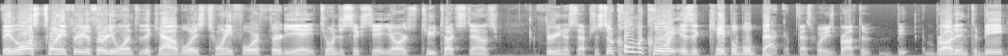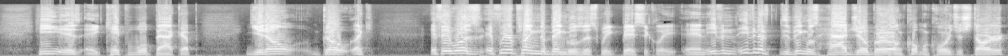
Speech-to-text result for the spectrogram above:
they lost 23 to 31 to the Cowboys, 24 38, 268 yards, two touchdowns, three interceptions. So Colt McCoy is a capable backup. That's what he's brought to be, brought in to be. He is a capable backup. You don't go like if it was if we were playing the Bengals this week, basically, and even even if the Bengals had Joe Burrow and Colt McCoy as your starter,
